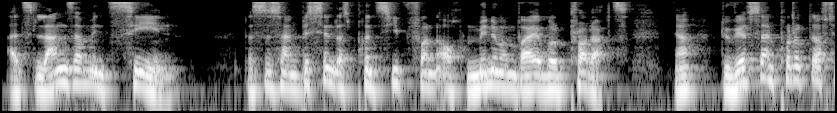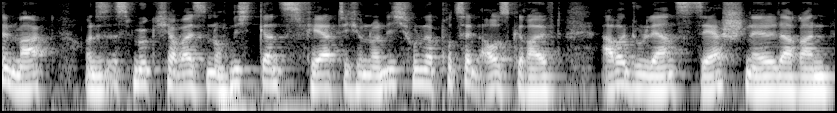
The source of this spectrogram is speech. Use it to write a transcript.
als langsam in zehn. Das ist ein bisschen das Prinzip von auch Minimum Viable Products. Ja, du wirfst ein Produkt auf den Markt und es ist möglicherweise noch nicht ganz fertig und noch nicht 100% ausgereift, aber du lernst sehr schnell daran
